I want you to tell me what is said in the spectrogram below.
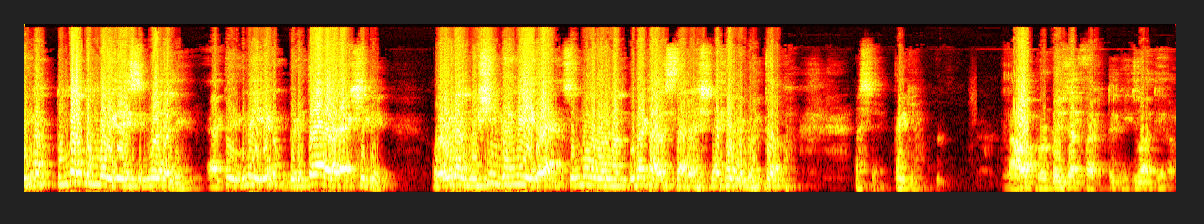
ಇನ್ನು ತುಂಬಾ ತುಂಬಾ ಇದೆ ಈ ಸಿನಿಮಾದಲ್ಲಿ. ಯಾಕಂದ್ರೆ ಇನ್ನು ಏನು ಬಿಡ್ತಾ ಇದಾರೆ ಆಕ್ಚುಲಿ ಒಳ್ಳೆ ಮಿಷಿನ್ ಗನ್ನೇ ಇದೆ ಸುಮ್ಮನೆ ಒಂದು ಬುಲೆಟ್ ಹರಿಸ್ತಾರೆ ಅಷ್ಟೇ ಗೊತ್ತು. ಅಷ್ಟೇ ಥ್ಯಾಂಕ್ ಯು ನಾವು ಪ್ರೊಡ್ಯೂಸರ್ ಫಸ್ಟ್ ನಿಜವಾದ ಹೀರೋ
